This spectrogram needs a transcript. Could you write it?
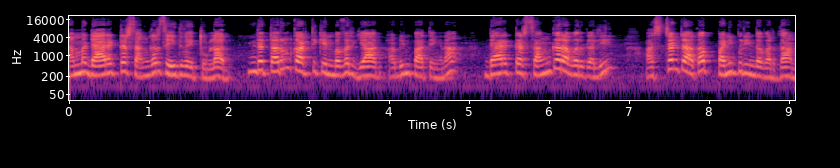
நம்ம டைரக்டர் சங்கர் செய்து வைத்துள்ளார். இந்த தருண் கார்த்திக் என்பவர் யார் அப்படின்னு பார்த்தீங்கன்னா டைரக்டர் சங்கர் அவர்களின் அசிஸ்டண்டாக பணிபுரிந்தவர் தான்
